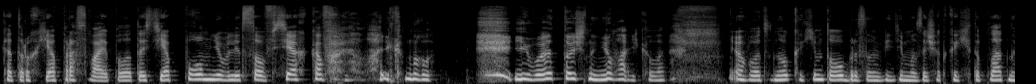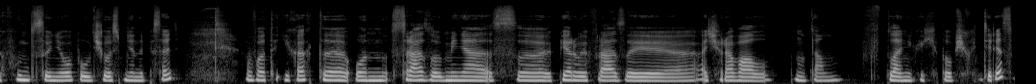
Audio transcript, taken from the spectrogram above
которых я просвайпала. То есть я помню в лицо всех, кого я лайкнула. Его я точно не лайкала. Вот, но каким-то образом, видимо, за счет каких-то платных функций у него получилось мне написать. Вот, и как-то он сразу меня с первой фразы очаровал, ну там, в плане каких-то общих интересов.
